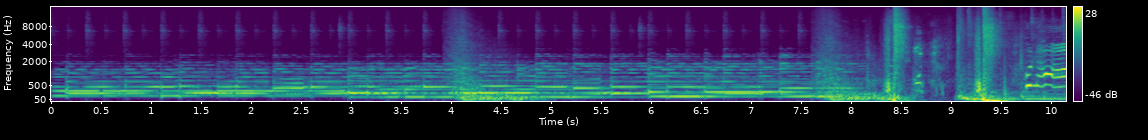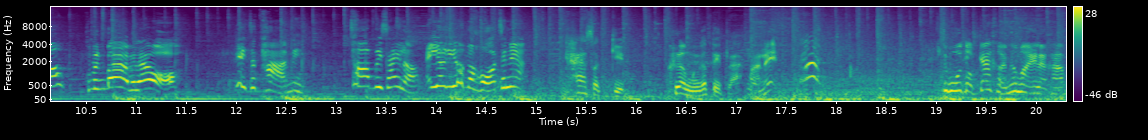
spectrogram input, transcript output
คุณทองคุณเป็นบ้าไปแล้วเหรอพี่จะถามอีกชอบไม่ใช่เหรอ ไอ้เรื่องที่มาโหฉันเนี่ย แค่สะกิดเครื่องมันก็ติดแล้ว มานี่จะมูตบแก้เขินทำไมล่ะครับ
